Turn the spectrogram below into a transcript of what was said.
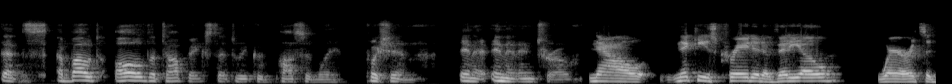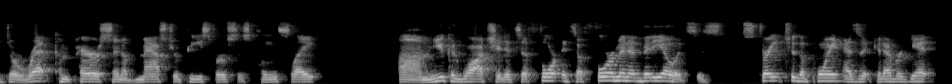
that's about all the topics that we could possibly push in in a, in an intro. Now, Nikki's created a video where it's a direct comparison of Master Peace versus Clean Slate. Um, you can watch it. It's a four it's a four minute video. It's as straight to the point as it could ever get.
